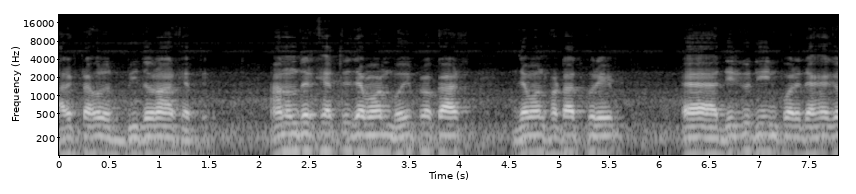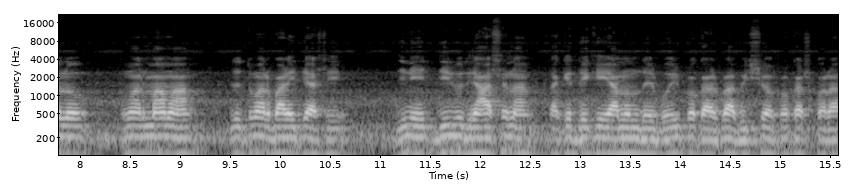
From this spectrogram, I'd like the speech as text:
আরেকটা হলো বেদনার ক্ষেত্রে। আনন্দের ক্ষেত্রে যেমন বহিঃপ্রকাশ যেমন হঠাৎ করে দীর্ঘদিন পরে দেখা গেল তোমার মামা যদি তোমার বাড়িতে আসে, যিনি দীর্ঘদিন আসে না, তাকে দেখে আনন্দের বহিঃপ্রকাশ বা বিস্ময় প্রকাশ করা।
